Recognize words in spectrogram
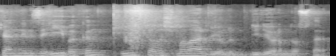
Kendinize iyi bakın. İyi çalışmalar diliyorum dostlarım.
